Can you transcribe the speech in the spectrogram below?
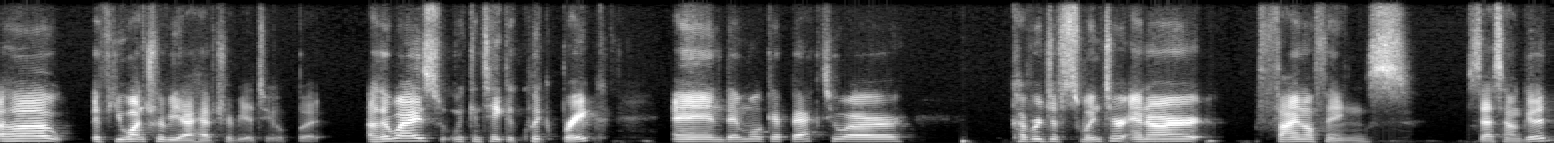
uh, if you want trivia, I have trivia too. But otherwise, we can take a quick break and then we'll get back to our coverage of Swinter and our final things. Does that sound good?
